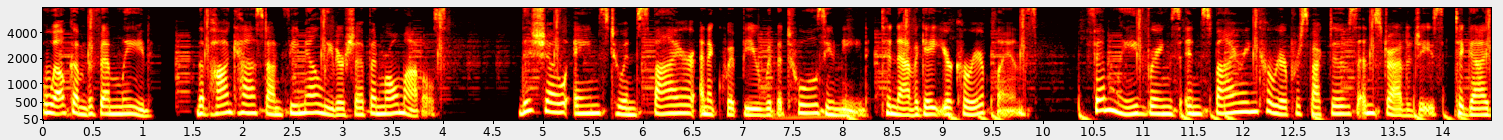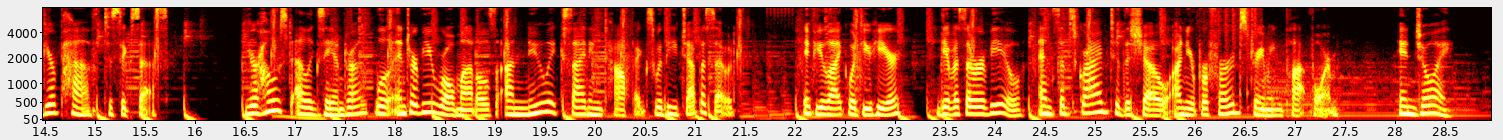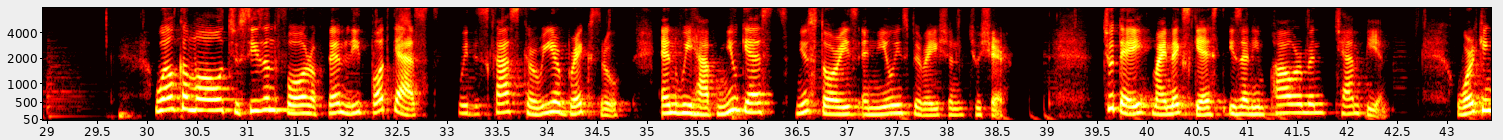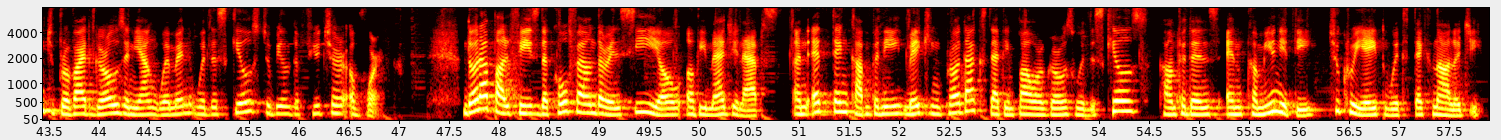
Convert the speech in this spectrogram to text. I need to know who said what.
Speaker 1: Welcome to Fem Lead, the podcast on female leadership and role models. This show aims to inspire and equip you with the tools you need to navigate your career plans. Fem Lead brings inspiring career perspectives and strategies to guide your path to success. Your host, Alexandra, will interview role models on new exciting topics with each episode. If you like what you hear, give us a review and subscribe to the show on your preferred streaming platform. Enjoy.
Speaker 2: Welcome all to season four of Fem Lead Podcast. We discuss career breakthrough, and we have new guests, new stories, and new inspiration to share. Today, my next guest is an empowerment champion, working to provide girls and young women with the skills to build the future of work. Dora Palfi is the co-founder and CEO of Imagilabs, an edtech company making products that empower girls with the skills, confidence, and community to create with technology.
